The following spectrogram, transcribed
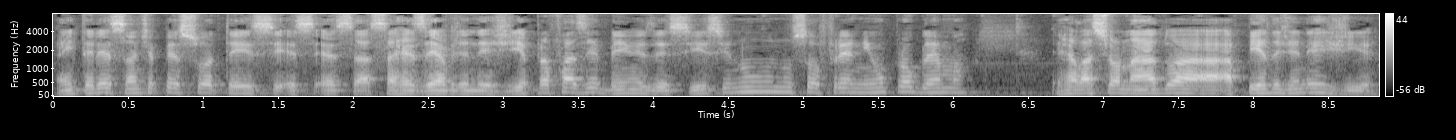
é interessante a pessoa ter esse, esse, essa, essa reserva de energia para fazer bem o exercício e não, não sofrer nenhum problema relacionado à, à perda de energia.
